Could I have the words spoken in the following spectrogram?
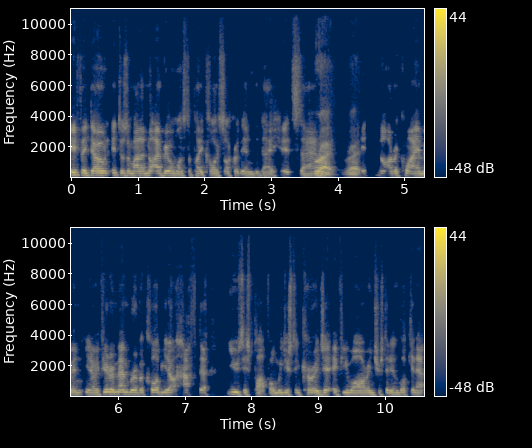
If they don't, it doesn't matter. Not everyone wants to play college soccer at the end of the day. It's um, right, right. It's not a requirement. You know, if you're a member of a club, you don't have to use this platform. We just encourage it if you are interested in looking at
